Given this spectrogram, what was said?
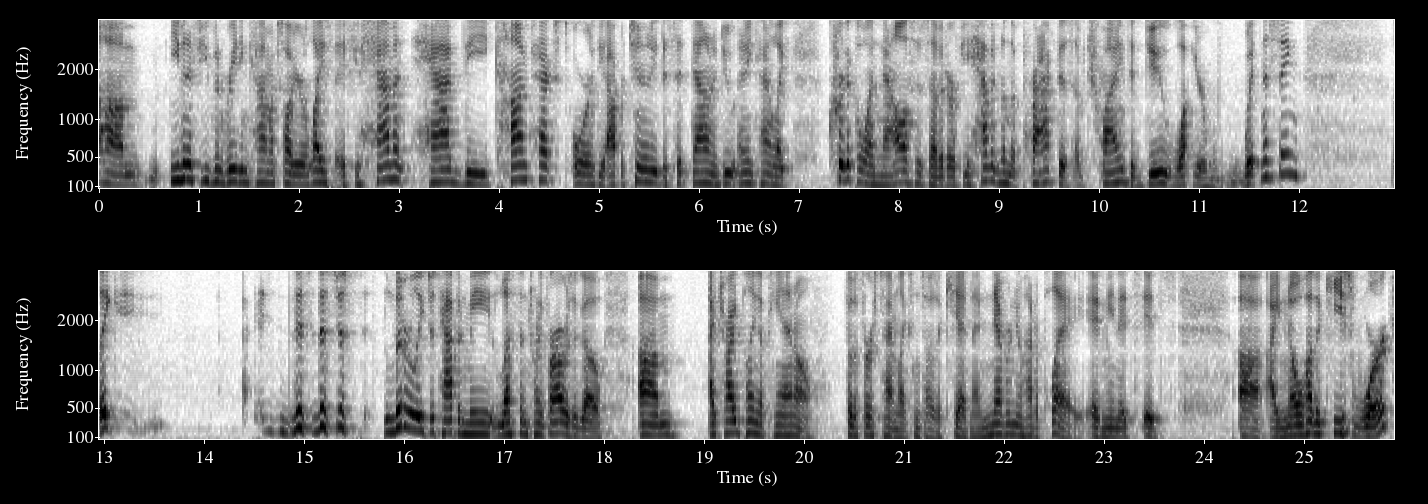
um, even if you've been reading comics all your life, if you haven't had the context or the opportunity to sit down and do any kind of like critical analysis of it, or if you haven't done the practice of trying to do what you're witnessing, like this this just literally just happened to me less than 24 hours ago. Um, I tried playing a piano for the first time like since I was a kid, and I never knew how to play. I mean, it's it's uh, I know how the keys work.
